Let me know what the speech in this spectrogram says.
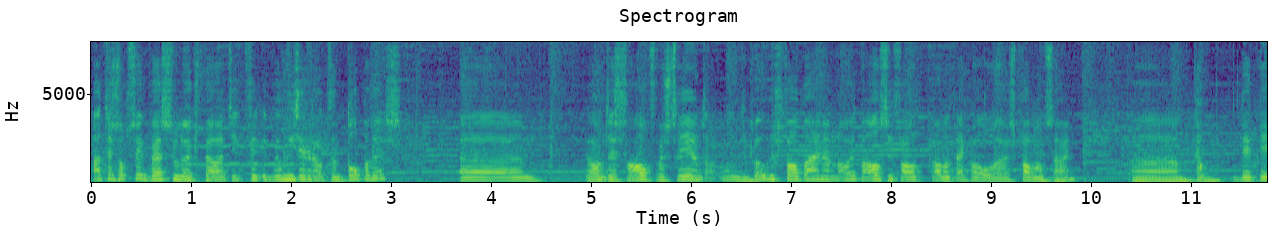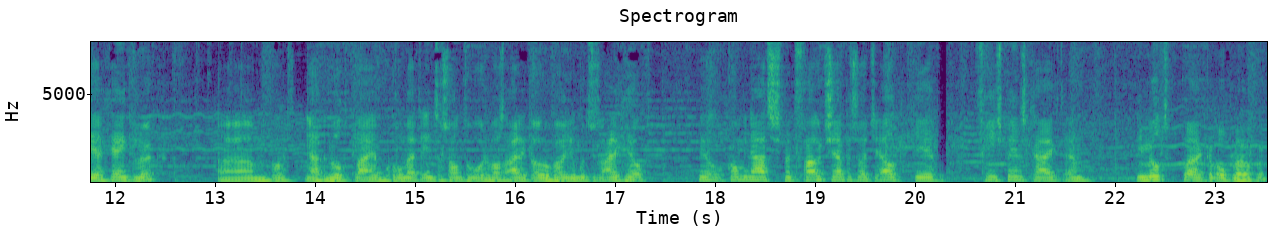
Het is op zich best een leuk spelletje. Ik, vind, ik wil niet zeggen dat het een topper is. Ehm, want het is vooral frustrerend, want die bonus valt bijna nooit. Maar als die valt, kan het echt wel eh, spannend zijn. Ehm, ik had dit keer geen geluk. Ehm, want ja, de multiplier begon net interessant te worden, was eigenlijk over. Je moet dus eigenlijk heel veel combinaties met vrouwtjes hebben, zodat je elke keer free spins krijgt en die multiplier kan oplopen.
